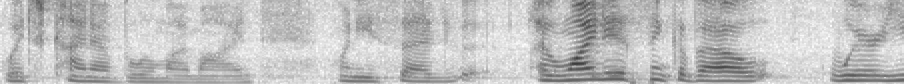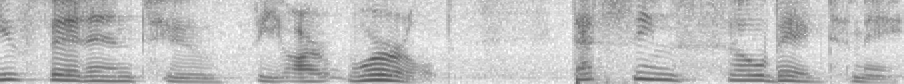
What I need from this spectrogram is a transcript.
which kind of blew my mind when he said, "I want you to think about where you fit into the art world." That seems so big to me.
